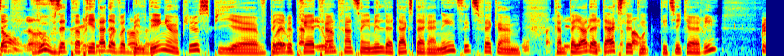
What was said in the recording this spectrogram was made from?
donc, là. Vous, vous êtes propriétaire de votre building en plus, puis euh, vous payez à peu près 30-35 000 de taxes par année. Tu sais, tu fais comme, comme payeur de taxes, t'es-tu écœuré?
